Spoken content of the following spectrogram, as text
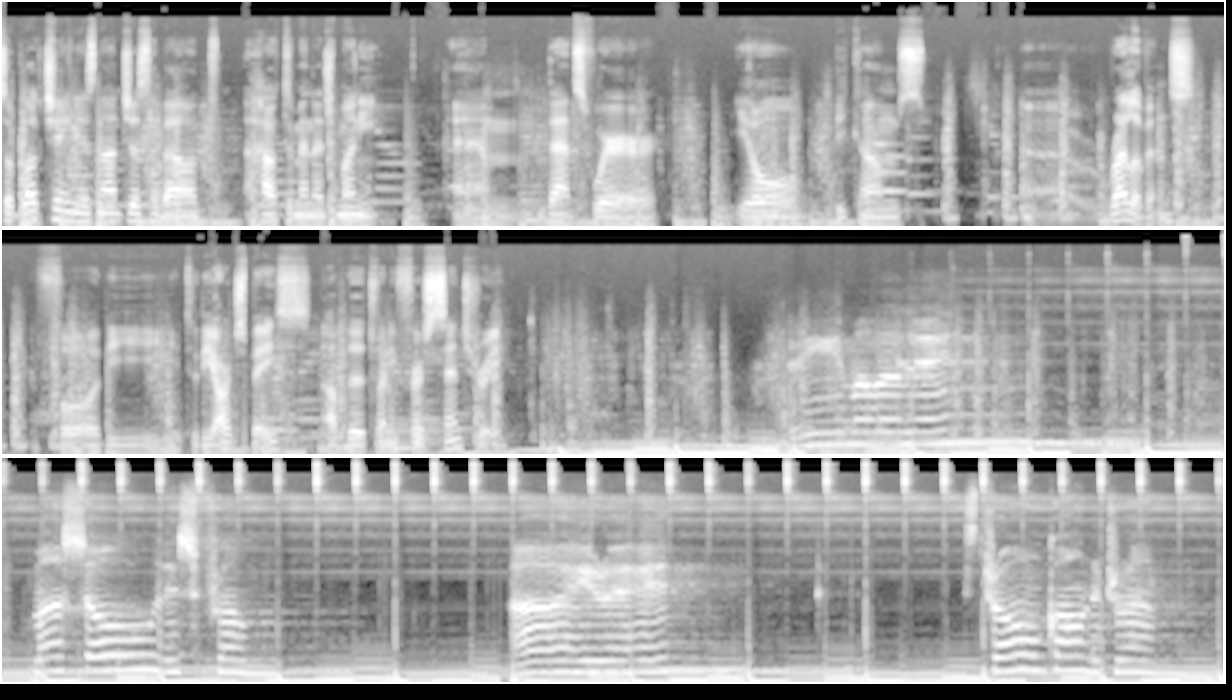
So, blockchain is not just about how to manage money, and that's where it all becomes uh, relevant for the to the art space of the 21st century. My soul is from on the drum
